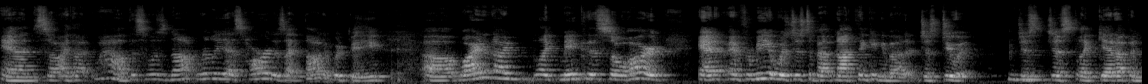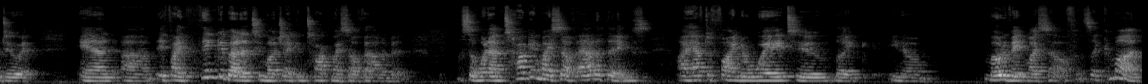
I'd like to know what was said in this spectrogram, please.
And so I thought, wow, this was not really as hard as I thought it would be. Uh, why did I like make this so hard? And and for me, it was just about not thinking about it. Just do it. Just just like get up and do it. And um, if I think about it too much, I can talk myself out of it. So when I'm talking myself out of things, I have to find a way to like you know motivate myself. It's like, come on,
